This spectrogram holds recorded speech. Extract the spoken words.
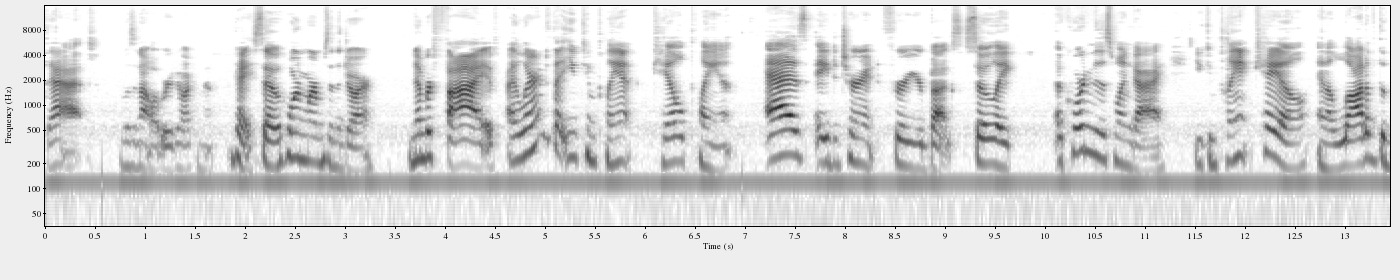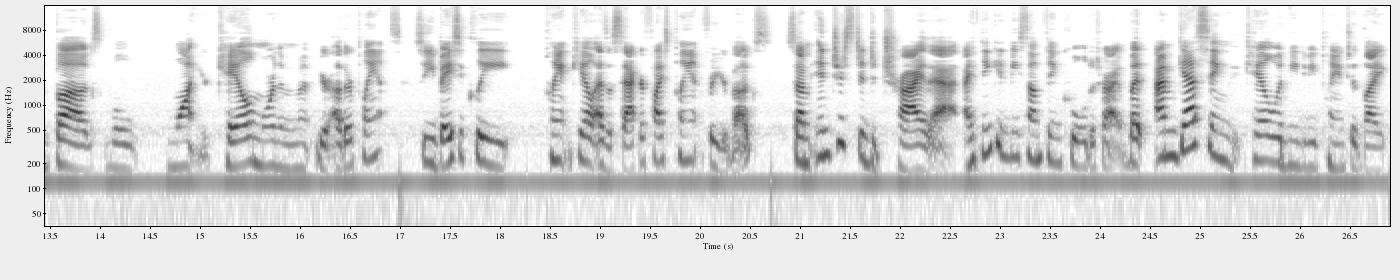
that was not what we were talking about. Okay, so hornworms in the jar. Number five, I learned that you can plant kale plant as a deterrent for your bugs. So, like, according to this one guy, you can plant kale, and a lot of the bugs will want your kale more than your other plants. So, you basically plant kale as a sacrifice plant for your bugs. So, I'm interested to try that. I think it'd be something cool to try. But I'm guessing kale would need to be planted, like,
